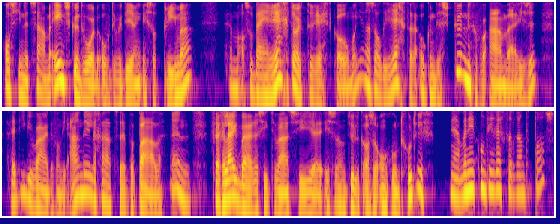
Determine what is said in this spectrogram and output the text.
als je het samen eens kunt worden over de waardering, is dat prima. Maar als we bij een rechter terechtkomen, ja, dan zal die rechter ook een deskundige voor aanwijzen hè, die de waarde van die aandelen gaat uh, bepalen. En een vergelijkbare situatie uh, is het natuurlijk als er ongoed goed is. Ja, wanneer komt die rechter eraan te pas?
